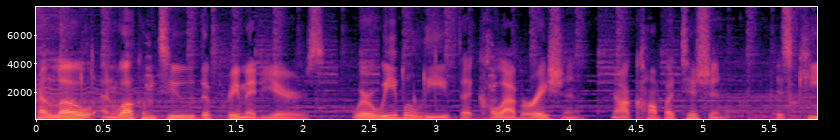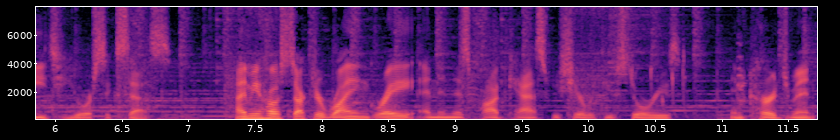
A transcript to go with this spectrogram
Hello, and welcome to the Pre-Med Years, where we believe that collaboration, not competition, is key to your success. I'm your host, Dr. Ryan Gray, and in this podcast, we share with you stories, encouragement,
